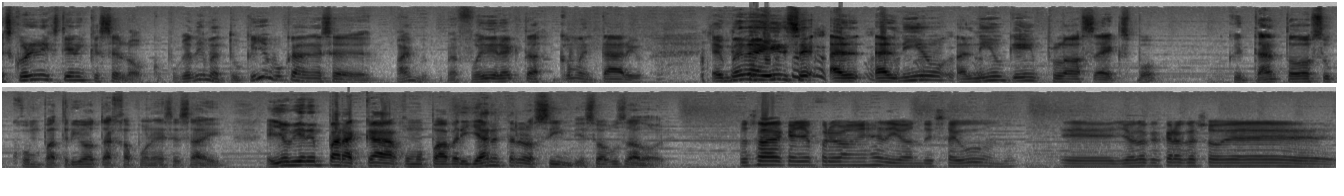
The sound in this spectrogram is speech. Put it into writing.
Square Enix tienen que ser locos. Porque dime tú, ¿qué ellos buscan en ese. Ay, me fui directo al comentario. En vez de irse al, al, New, al New Game Plus Expo, que están todos sus compatriotas japoneses ahí, ellos vienen para acá como para brillar entre los indies, esos abusadores. Tú sabes que ellos privan en hediondo y segundo. eh, yo lo que creo que eso es.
